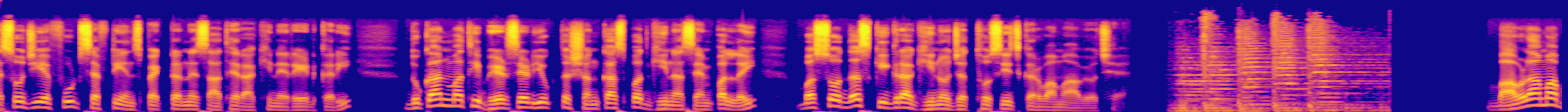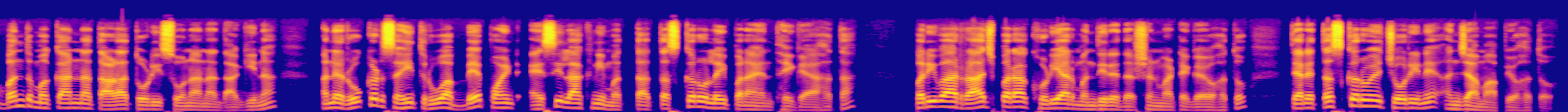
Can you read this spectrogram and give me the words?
એસઓજીએ ફૂડ સેફ્ટી ઇન્સ્પેક્ટરને સાથે રાખીને રેડ કરી દુકાનમાંથી ભેળસેળયુક્ત શંકાસ્પદ ઘીના સેમ્પલ લઈ બસો દસ કિગ્રા ઘીનો જથ્થો સીઝ કરવામાં આવ્યો છે. બાવળામાં બંધ મકાનના તાળા તોડી સોનાના દાગીના અને રોકડ સહિત રૂઆ બે લાખની મત્તા તસ્કરો લઈ પરાયણ થઈ ગયા હતા. પરિવાર રાજપરા ખોડિયાર મંદિરે દર્શન માટે ગયો હતો, ત્યારે તસ્કરોએ ચોરીને અંજામ આપ્યો હતો.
